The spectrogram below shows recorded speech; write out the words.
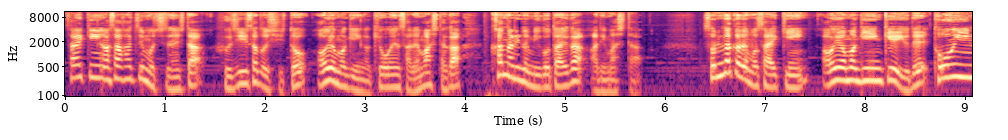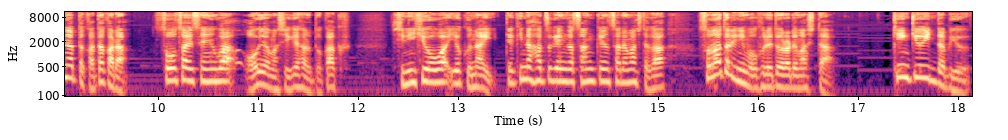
最近朝八も出演した藤井聡氏と青山議員が共演されましたが、かなりの見応えがありました。その中でも最近、青山議員経由で党員になった方から、総裁選は青山茂春と書く、死に票は良くない的な発言が散見されましたが、そのあたりにも触れておられました。緊急インタビュー、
